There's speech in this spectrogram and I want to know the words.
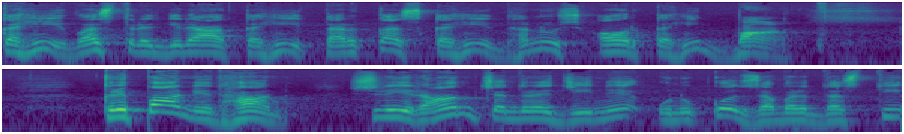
कहीं वस्त्र गिरा, कहीं तरकस, कहीं धनुष और कहीं बाण। कृपा निधान, श्री रामचंद्र जी ने उनको ज़बरदस्ती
